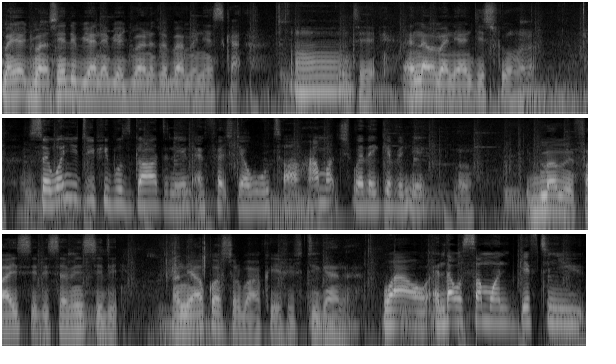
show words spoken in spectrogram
mɛyɛ adwuma nso yɛde bia na bi adwuma no nso bɛa menyɛ sika nti ɛnna ma m'ani angye school ho no So when you do people's gardening and fetch their water, how much were they giving you? ebi ma five cd seven cd na nea akɔ soro baako yɛ fifty ghana Wow, and that was someone gifting you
